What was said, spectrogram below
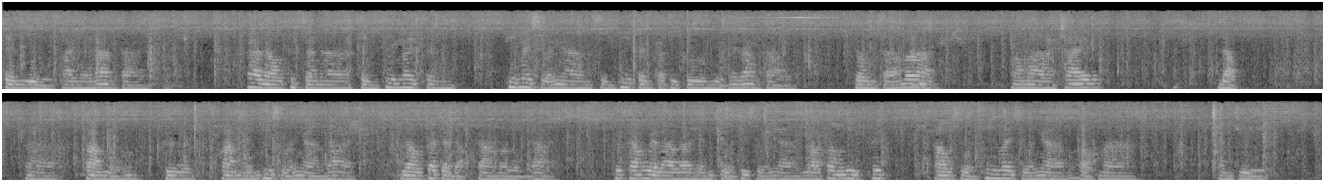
เต็มอยู่ภายในร่างกาย ถ้าเราพิจารณาสิ่งที่ไม่เป็นที่ไม่สวยงาม สิ่งที่เป็นปฏิกูลอยู่ในร่างกาย จนสามารถเอามาใช้ดับความหลงคือความเห็นที่สวยงามได้ เราก็จะดับการอารมณ์ได้ ทุกครั้งเวลาเราเห็นส่วนที่สวยงาม เราต้องรีบพลิกเอาส่วนที่ไม่สวยงามออกมาทันที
